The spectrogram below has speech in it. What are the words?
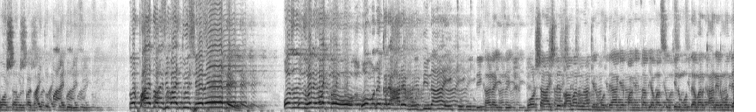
বর্ষা বলে কয়, ভাই, তোর পায়ে ধরেছি। তোর পায়ে ধরেছি ভাই, তুই ছেড়ে দে। ও যদি ধরে রাখতো, ও মনে করে, আরে বুদ্ধি নাই, একটু বুদ্ধি খাড়াইছি। বর্ষা আসলে তো আমার নাকের মধ্যে আগে পানি যাবি, আমার চোখের মধ্যে, আমার কানের মধ্যে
